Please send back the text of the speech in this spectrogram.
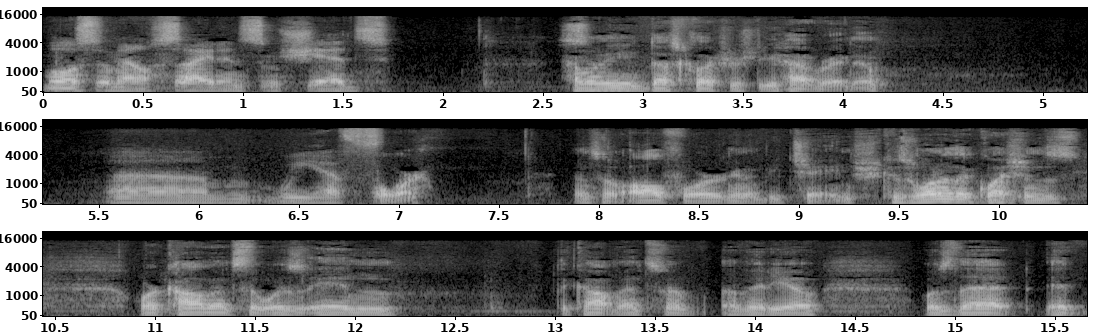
most of them outside in some sheds. How many dust collectors do you have right now? Um, we have four. And so all four are going to be changed. Because one of the questions or comments that was in the comments of a video was that it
